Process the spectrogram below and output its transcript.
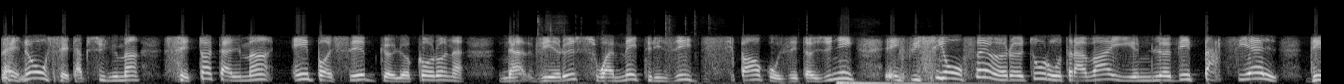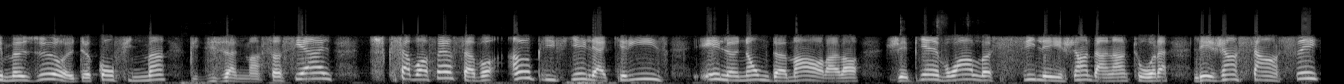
Ben non, c'est absolument, c'est totalement impossible que le coronavirus soit maîtrisé d'ici Pâques aux États-Unis. Et puis, si on fait un retour au travail et une levée partielle des mesures de confinement puis d'isolement social, ce que ça va faire, ça va amplifier la crise et le nombre de morts. Alors, j'ai bien voir là, si les gens dans l'entourage, les gens sensés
